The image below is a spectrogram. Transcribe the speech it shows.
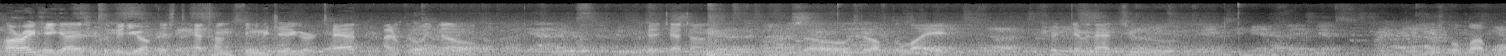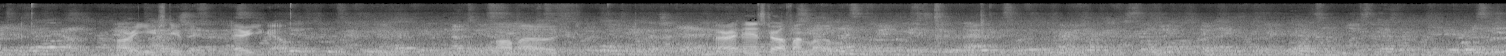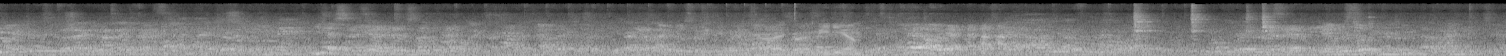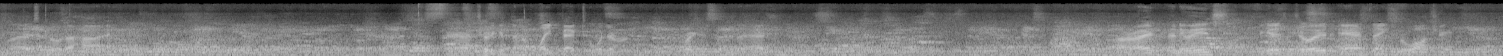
Alright, hey guys, here's a video of this Tatung thingamajig or tat. I don't really know. Okay, Tatung. So, start off with the light. Try dimming that to a usable level. Are you stupid? There you go. Almost. Alright, and start off on low. Medium. Let's go to high. And try to get that light back to whatever brightness it's at. Alright, anyways, if you guys enjoyed, and thanks for watching.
